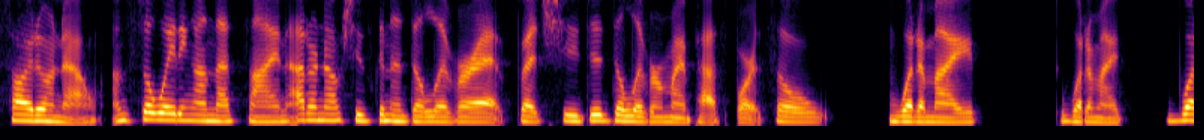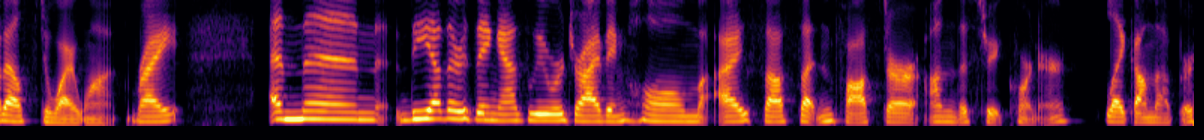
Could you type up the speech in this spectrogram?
so I don't know. I'm still waiting on that sign. I don't know if she's going to deliver it, but she did deliver my passport. So what am I, what am I, what else do I want? Right. And then the other thing, as we were driving home, I saw Sutton Foster on the street corner, like on the Upper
